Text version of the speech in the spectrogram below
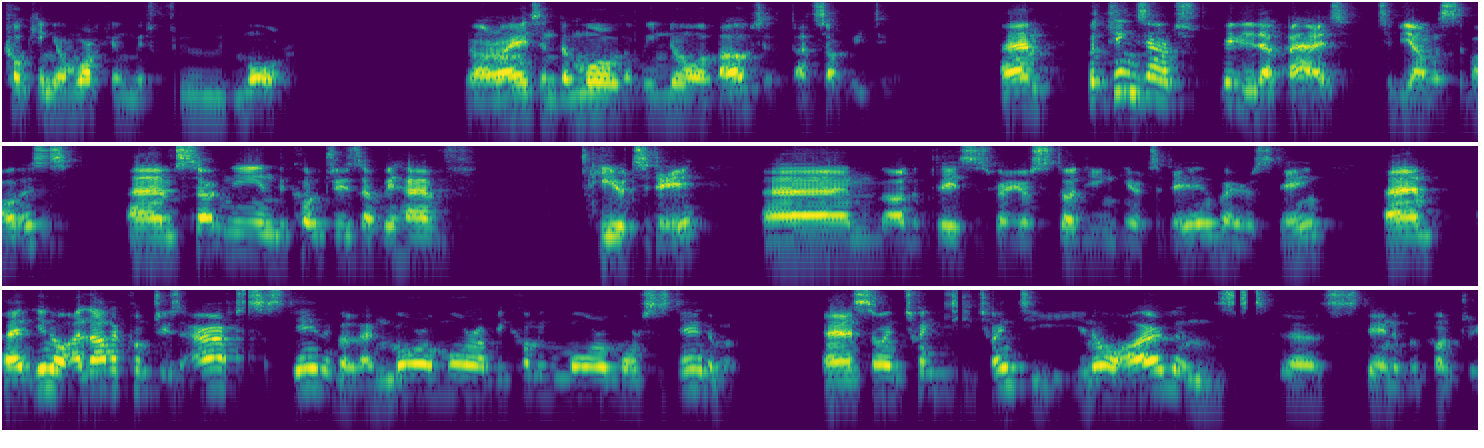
cooking and working with food more. All right, and the more that we know about it, that's what we do. Um, but things aren't really that bad, to be honest about it. Um, certainly in the countries that we have here today, um, or the places where you're studying here today and where you're staying, um, uh, you know, a lot of countries are sustainable and more and more are becoming more and more sustainable. Uh, so in 2020, you know, Ireland's a sustainable country,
